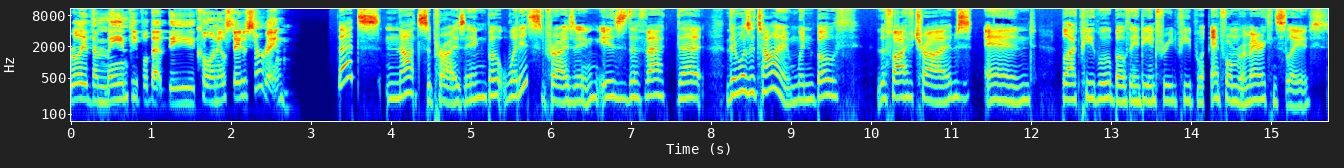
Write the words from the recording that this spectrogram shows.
really the main people that the colonial state is serving. That's not surprising, but what is surprising is the fact that there was a time when both the five tribes and black people, both Indian freed people and former American slaves,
